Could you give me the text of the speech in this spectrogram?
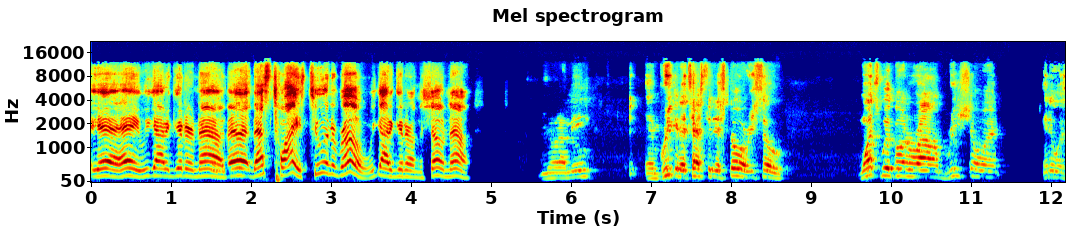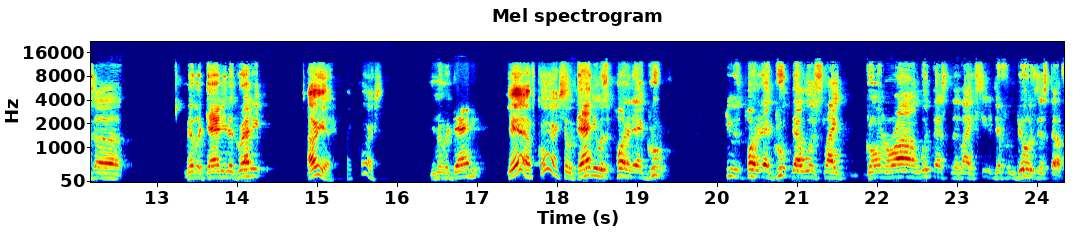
Yeah. Hey, we got to get her now. That, that's twice, two in a row. We got to get her on the show now. You know what I mean? And Bree can attest to this story. So once we're going around, Bree showing, and it was uh, remember Danny Negretti? Oh yeah, of course. You remember Danny? Yeah, of course. So Danny was a part of that group. He was a part of that group that was like going around with us to like see the different buildings and stuff.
